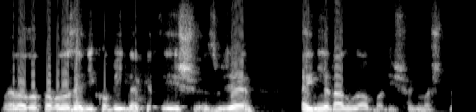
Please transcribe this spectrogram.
feladata van. Az egyik a védekezés, ez ugye megnyilvánul abban is, hogy most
